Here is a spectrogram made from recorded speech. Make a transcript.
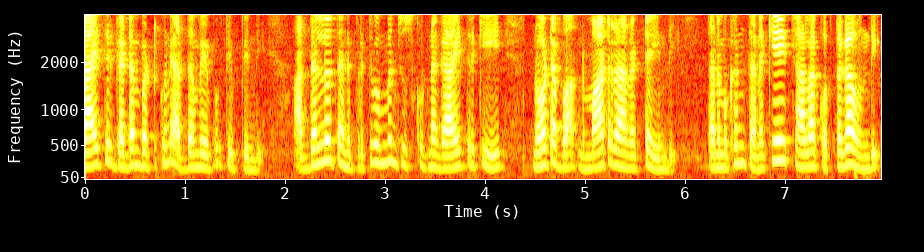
గాయత్రి గడ్డం పట్టుకుని అద్దం వైపుకు తిప్పింది. అద్దంలో తన ప్రతిబింబం చూసుకుంటున్న గాయత్రికి నోట బా- మాట రానట్టు అయింది. తన ముఖం తనకే చాలా కొత్తగా ఉంది.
